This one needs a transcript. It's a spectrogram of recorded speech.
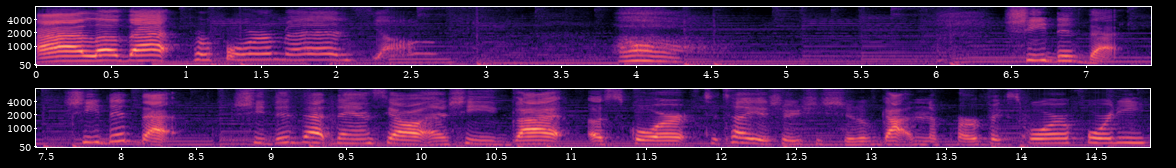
I love that performance, y'all. Oh. She did that. She did that. She did that dance, y'all, and she got a score. To tell you the truth, she should have gotten a perfect score of 40.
